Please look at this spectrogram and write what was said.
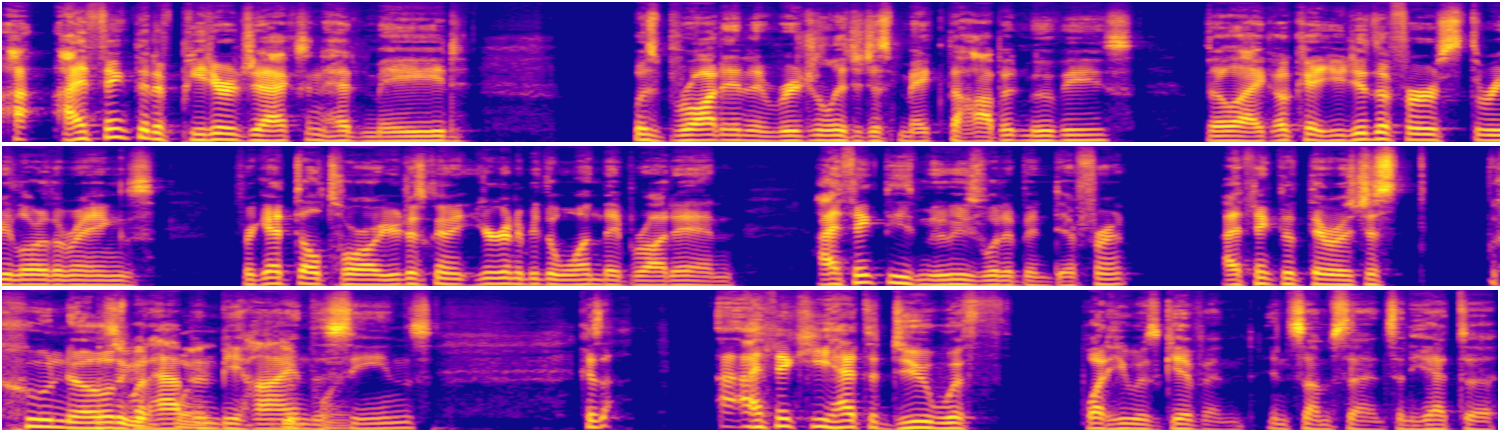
I, I think that if Peter Jackson had made was brought in originally to just make the Hobbit movies, they're like, okay, you did the first three Lord of the Rings, forget Del Toro, you're just gonna you're gonna be the one they brought in. I think these movies would have been different. I think that there was just who knows what happened point. behind Good the point. scenes because I I think he had to do with what he was given in some sense, and he had to.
